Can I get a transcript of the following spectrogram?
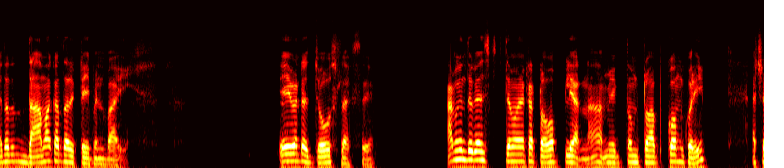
এটা তো দামাকাতার একটা ইভেন্ট ভাই। এই ইভেন্টটা জোস লাগছে। আমি কিন্তু গাইজ তেমন একটা টপ প্লেয়ার না, আমি একদম টপ কম করি। আচ্ছা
